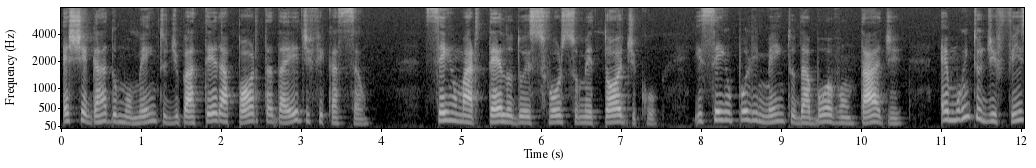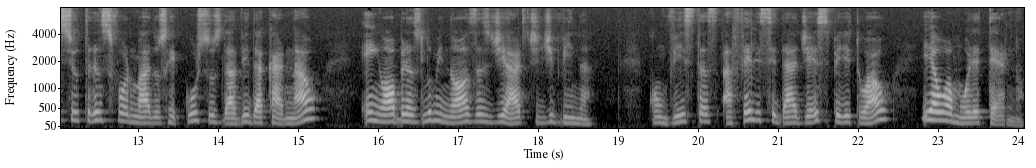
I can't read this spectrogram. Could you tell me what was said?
é chegado o momento de bater à porta da edificação. Sem o martelo do esforço metódico e sem o polimento da boa vontade, é muito difícil transformar os recursos da vida carnal em obras luminosas de arte divina, com vistas à felicidade espiritual e ao amor eterno.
